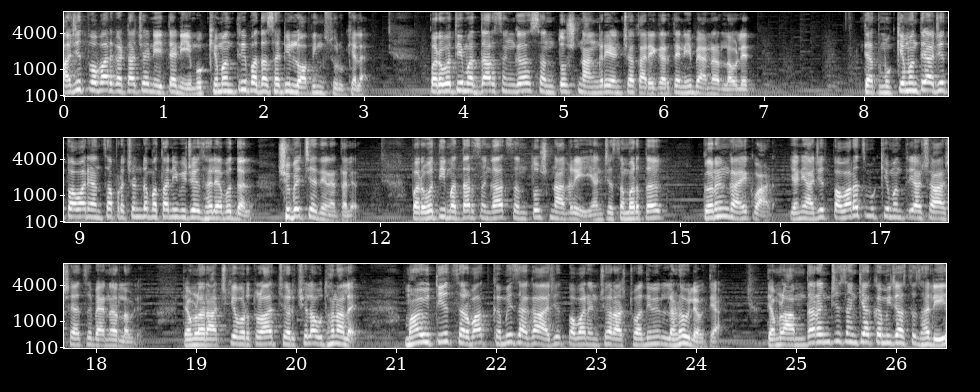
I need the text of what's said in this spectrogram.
अजित पवार गटाच्या नेत्यांनी मुख्यमंत्री पदासाठी लॉबिंग सुरू केलाय. पर्वती मतदारसंघ संतोष नांगरे यांच्या कार्यकर्त्यांनी बॅनर लावलेत. त्यात मुख्यमंत्री अजित पवार यांचा प्रचंड मताने विजय झाल्याबद्दल शुभेच्छा देण्यात आल्या पर्वती मतदारसंघात संतोष नागरे यांचे समर्थक करण गायकवाड यांनी अजित पवारच मुख्यमंत्री अशा आशयाचे बॅनर लावले त्यामुळे राजकीय वर्तुळात चर्चेला उधाण आलंय. महायुतीत सर्वात कमी जागा अजित पवार यांच्या राष्ट्रवादीने लढवल्या होत्या. त्यामुळे आमदारांची संख्या कमी जास्त झाली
